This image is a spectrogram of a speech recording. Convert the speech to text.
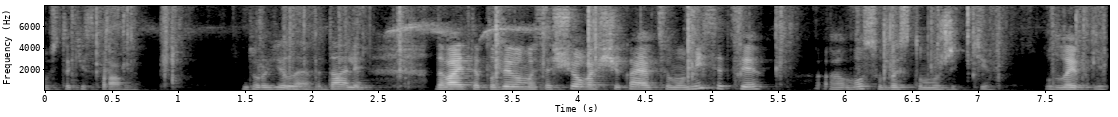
Ось такі справи. Дорогі леви. Далі давайте подивимося, що вас чекає в цьому місяці е, в особистому житті, в липні.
